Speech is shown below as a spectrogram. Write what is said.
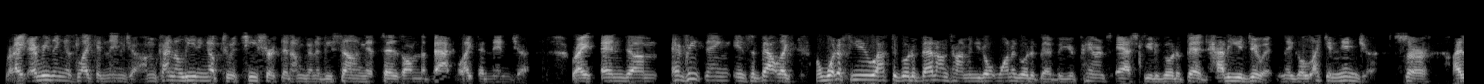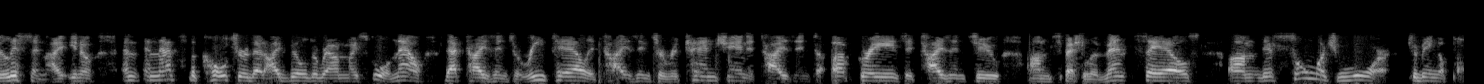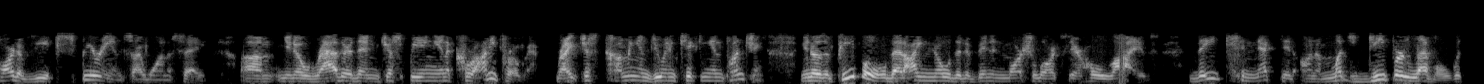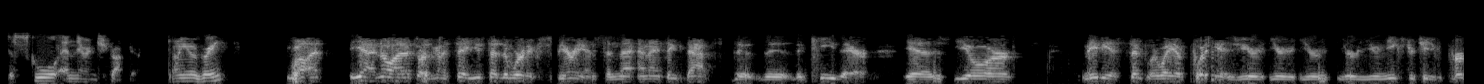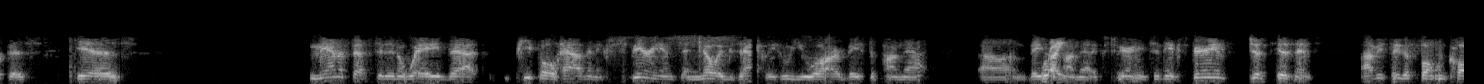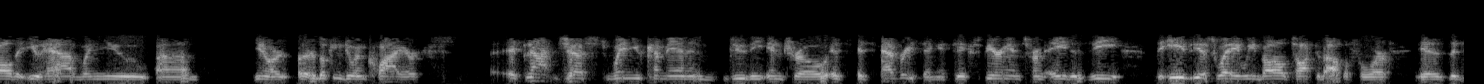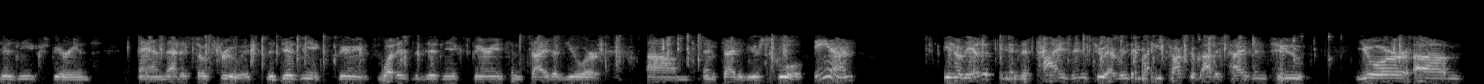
right? Everything is like a ninja. I'm kind of leading up to a T-shirt that I'm going to be selling that says on the back, like a ninja, right? And um, everything is about like, and what if you have to go to bed on time and you don't want to go to bed, but your parents ask you to go to bed? How do you do it? And they go, like a ninja, sir. I listen. I, you know, and and that's the culture that I build around my school. Now that ties into retail. It ties into retention. It ties into upgrades. It ties into um, special event sales. Um, there's so much more to being a part of the experience. I want to say, um, you know, rather than just being in a karate program right? Just coming and doing kicking and punching. You know, the people that I know that have been in martial arts their whole lives, they connected on a much deeper level with the school and their instructor. Don't you agree? Well, yeah, no, that's what I was going to say. You said the word experience, and that, and I think that's the the the key there is your maybe a simpler way of putting it is your your your your unique strategic purpose is manifested in a way that people have an experience and know exactly who you are based upon that um, based right. upon that experience. And the experience just isn't obviously the phone call that you have when you um, you know, are, are looking to inquire, it's not just when you come in and do the intro. It's it's everything. It's the experience from A to Z. The easiest way we've all talked about before is the Disney experience, and that is so true. It's the Disney experience. What is the Disney experience inside of your um, inside of your school? And you know, the other thing is it ties into everything that you talked about. It ties into your um,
